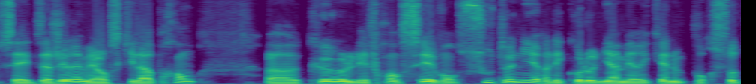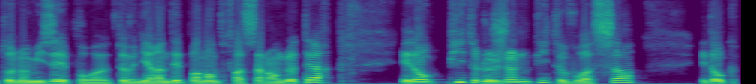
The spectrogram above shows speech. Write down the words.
c'est exagéré, mais lorsqu'il apprend que les Français vont soutenir les colonies américaines pour s'autonomiser, pour devenir indépendantes face à l'Angleterre. Et donc Pitt, le jeune Pitt, voit ça. Et donc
